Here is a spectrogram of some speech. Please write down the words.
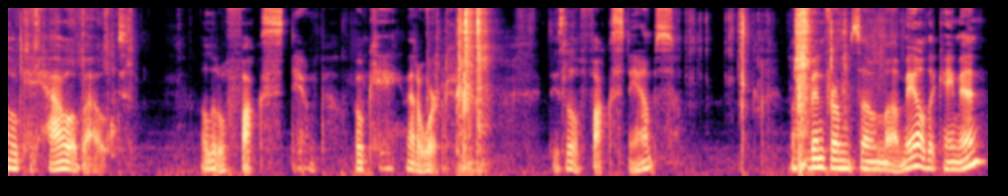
Okay, how about a little fox stamp? Okay, that'll work. These little fox stamps must have been from some uh, mail that came in.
